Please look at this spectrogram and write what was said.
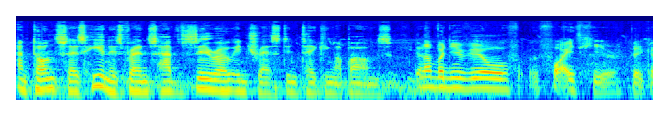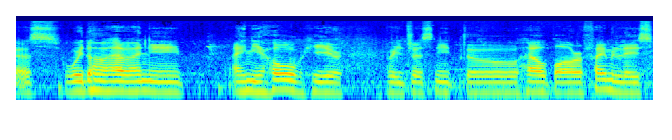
Anton says he and his friends have zero interest in taking up arms. Nobody will fight here because we don't have any any hope here. We just need to help our families.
